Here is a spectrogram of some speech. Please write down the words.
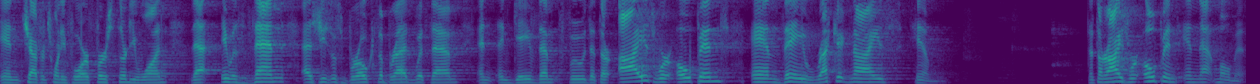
in chapter 24, verse 31, that it was then as Jesus broke the bread with them and, and gave them food that their eyes were opened and they recognized him. That their eyes were opened in that moment.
